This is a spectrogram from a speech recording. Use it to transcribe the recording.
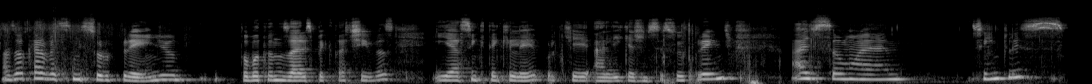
mas eu quero ver se me surpreende. Eu tô botando zero expectativas e é assim que tem que ler, porque é ali que a gente se surpreende. A edição é simples.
